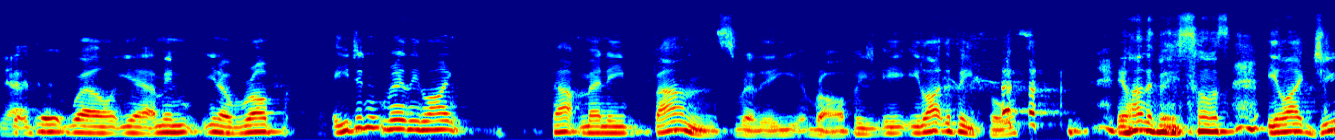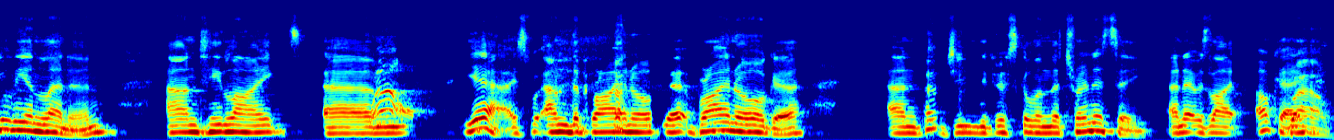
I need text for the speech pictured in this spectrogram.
yeah The- the- well yeah I mean you know Rob he didn't really like that many bands, really, Rob. He, he, he liked the Beatles. he liked the Beatles. He liked Julian Lennon, and he liked um, Wow. Yeah, it's, and the Brian Auger, Brian Auger, and Julie Driscoll and the Trinity, and it was like okay, Wow.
